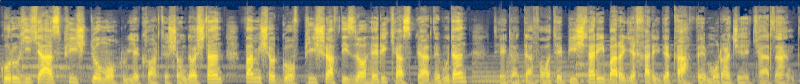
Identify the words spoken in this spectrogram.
گروهی که از پیش دو مهر روی کارتشان داشتند و می‌شد گفت پیشرفتی ظاهری کسب کرده بودند تعداد دفعات بیشتری برای خرید قهوه مراجعه کردند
